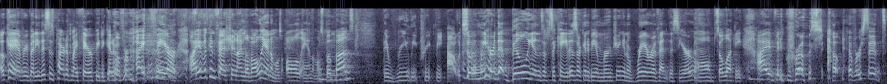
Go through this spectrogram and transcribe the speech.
Okay, everybody, this is part of my therapy to get over my fear. I have a confession. I love all animals, all animals, but bugs they really creep me out. So when we heard that billions of cicadas are going to be emerging in a rare event this year, oh, I'm so lucky. I've been grossed out ever since.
